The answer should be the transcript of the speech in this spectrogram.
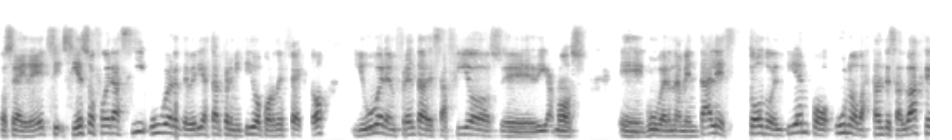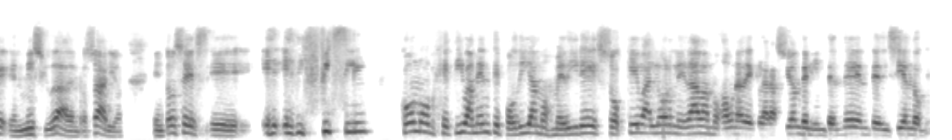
O sea, de hecho, si, eso fuera así, Uber debería estar permitido por defecto y Uber enfrenta desafíos, eh, digamos, eh, gubernamentales todo el tiempo, uno bastante salvaje en mi ciudad, en Rosario. Entonces, eh, es, difícil cómo objetivamente podíamos medir eso, qué valor le dábamos a una declaración del intendente diciendo que...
